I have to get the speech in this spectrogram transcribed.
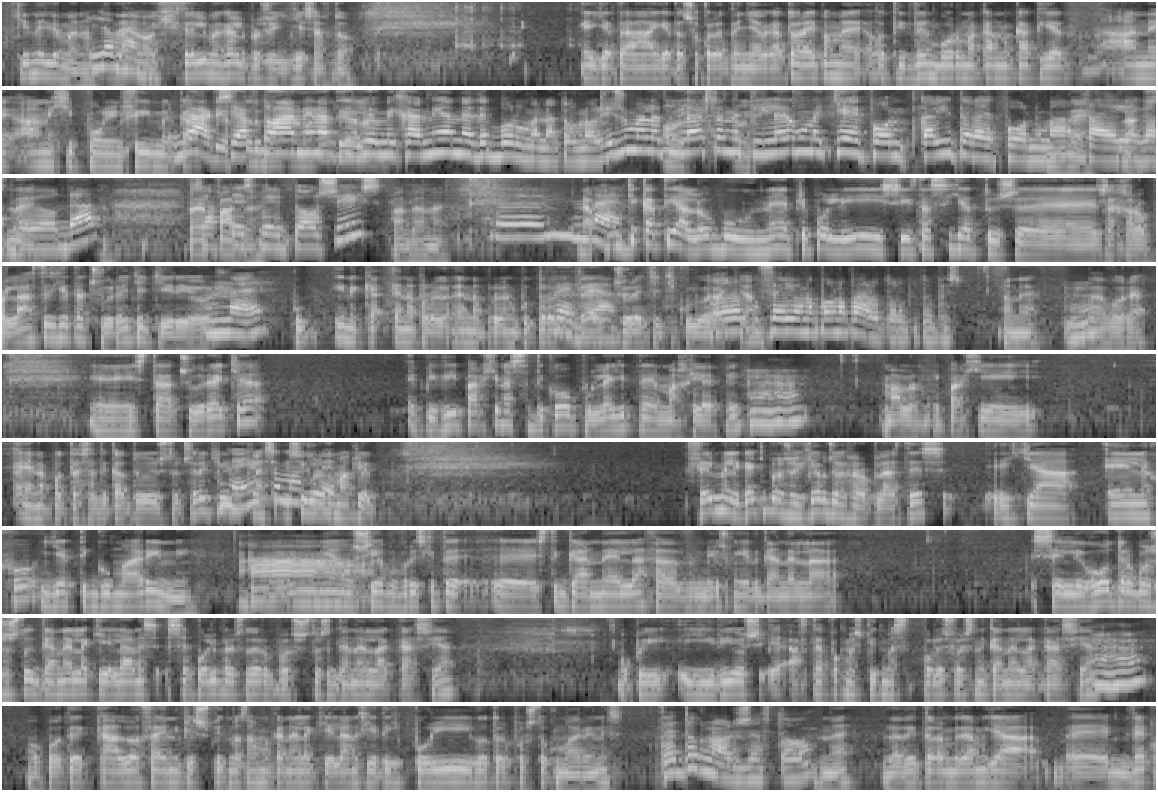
Και είναι λιωμένο. Λιωμένο. Ναι, όχι, θέλει μεγάλη προσοχή και σε αυτό. Ε, για, τα, για τα σοκολατένια αυγά. Τώρα είπαμε ότι δεν μπορούμε να κάνουμε κάτι για, αν, ε- αν έχει μολυνθεί με κάτι. Εντάξει, δεν αυτό μπορούμε να αν είναι κάνουμε από τη κάτι, αλλά- βιομηχανία, ναι, δεν μπορούμε να το γνωρίζουμε, αλλά Όχι, τουλάχιστον όχι. επιλέγουμε και επών- καλύτερα επώνυμα, Ναι, θα έλεγα, εντάξει, ναι. προϊόντα Ε, σε αυτές πάντα. τις περιπτώσεις. Πάντα, ναι. Ε, Να ναι. πούμε και κάτι άλλο που είναι πιο πολύ σύσταση για τους ε, ζαχαροπλάστες, για τα τσουρέκια κυρίως. Ναι. Που είναι κα- ένα, προϊόν, ένα προϊόν που τρώγεται, Βέβαια. τσουρέκια και κουλουράκια. Τώρα που θέλω να πάω να πάρω τώρα που το πες. Α, ναι, mm. ωραία. Ε, στα τσουρέκια, επειδή υπάρχει ένα συστατικό που λέγεται μαχλέπι, μάλλον υπάρχει ένα από τα συστατικά του στο τσουρέκι, Ναι, είναι το κλασι- σίγουρα το μαχλέπι. μαχλέπι. Θέλουμε λιγάκι προσοχή από τους ζαχαροπλάστε για έλεγχο για την κουμαρίνη. Η κουμαρίνη είναι μια ουσία που βρίσκεται ε, στην κανέλα. Θα μιλήσουμε για την κανέλα σε λιγότερο ποσοστό την κανέλα και οι λάνες σε πολύ περισσότερο ποσοστό στην κανέλα ακάσια. Όπου ιδίως αυτά που έχουμε σπίτι μας πολλές φορές είναι κανέλα ακάσια. Οπότε καλό θα είναι και στο σπίτι μας να έχουμε κανέλα και λάνες γιατί έχει πολύ λιγότερο ποσοστό κουμαρίνης. Δεν το γνώριζα αυτό. Ναι. Δηλαδή τώρα μιλάμε για ε, 0,004%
